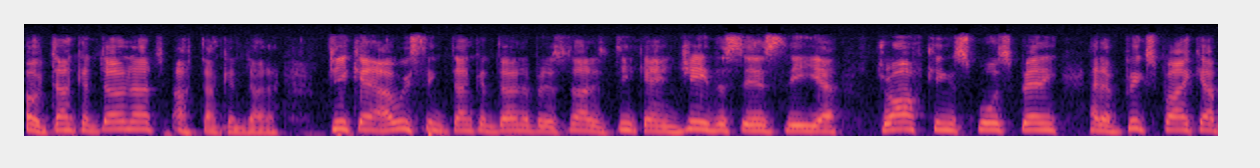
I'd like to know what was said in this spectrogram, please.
Oh, Dunkin' Donuts. Oh, Dunkin' Donut. DK, I always think Dunkin' Donut, but it's not. It's DKNG. This is the uh, DraftKings sports betting had a big spike up.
